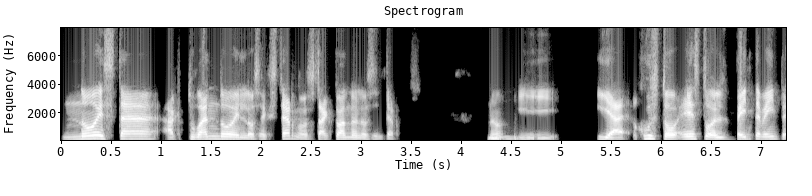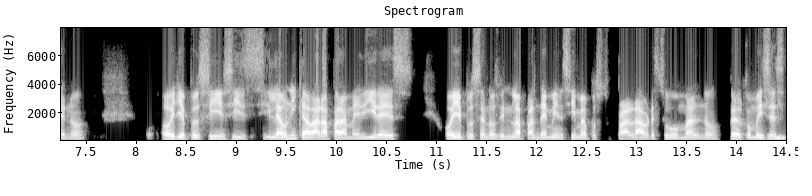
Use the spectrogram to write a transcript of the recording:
no está actuando en los externos, está actuando en los internos, ¿no? Y, y justo esto, el 2020, ¿no? Oye, pues sí, si, si la única vara para medir es, oye, pues se nos vino la pandemia encima, pues tu palabra estuvo mal, ¿no? Pero como dices,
